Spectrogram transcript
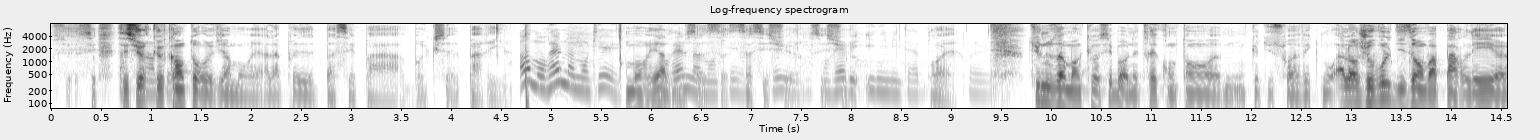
C'est- sûr que peu. quand on revient à Montréal, après être passé par Bruxelles, Paris, Oh, Montréal m'a manqué. Montréal, Montréal ça, ça- ça, c'est Oui, sûr, Montréal sûr. est inimitable. Ouais. Ouais. Tu nous as manqué aussi, ben, on est très content euh, que tu sois avec nous. Alors, je vous le disais, on va parler euh,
